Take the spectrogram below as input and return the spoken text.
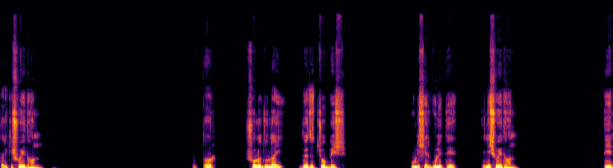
তারিখে শহীদ হন? উত্তর, ষোলো জুলাই দু হাজার চব্বিশ। পুলিশের গুলিতে তিনি শহীদ হন। তিন,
